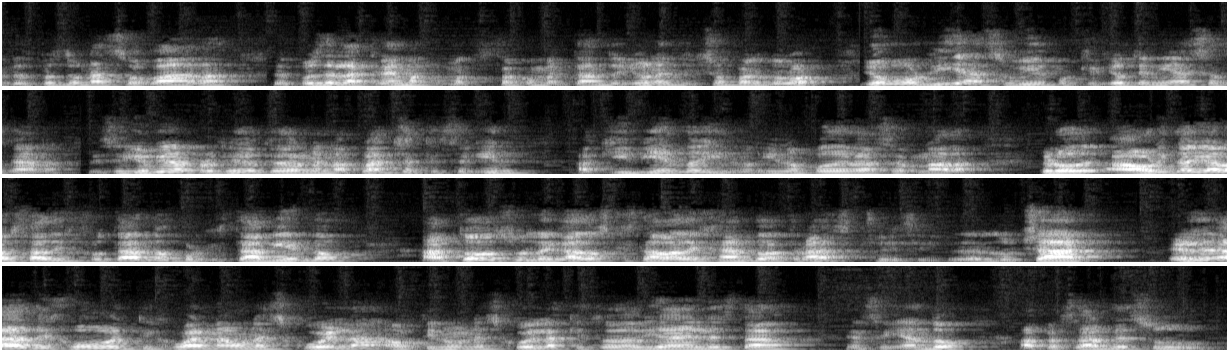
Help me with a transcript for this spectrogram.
después de una sobada, después de la crema, como te está comentando, y una inyección para el dolor, yo volvía a subir porque yo tenía esas ganas. Dice, yo hubiera preferido quedarme en la plancha que seguir aquí viendo y, no- y no poder hacer nada. Pero ahorita ya lo está disfrutando porque está viendo a todos sus legados que estaba dejando atrás Sí, sí. eh, luchar. Él ha dejó en Tijuana una escuela, o tiene una escuela que todavía él está enseñando, a pesar de su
